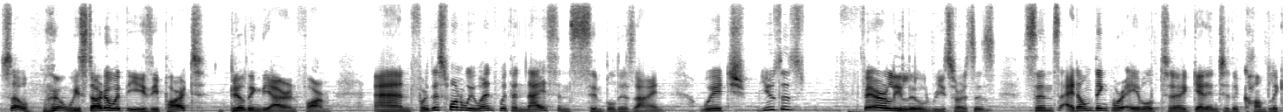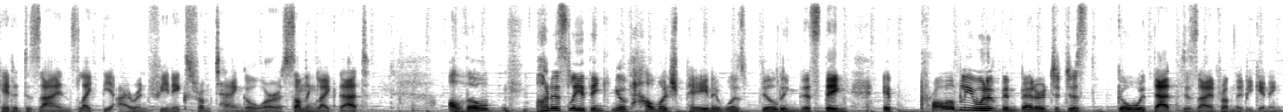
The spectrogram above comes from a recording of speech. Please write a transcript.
So, we started with the easy part, building the iron farm, and for this one we went with a nice and simple design, which uses fairly little resources, since I don't think we're able to get into the complicated designs like the Iron Phoenix from Tango or something like that. Although, honestly, thinking of how much pain it was building this thing, it probably would have been better to just go with that design from the beginning.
